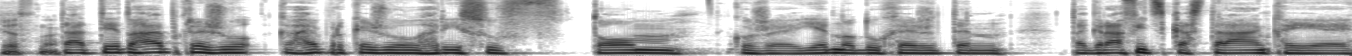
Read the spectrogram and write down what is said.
Jasné. Tá, tieto hyper casual, hyper casual hry sú v tom akože jednoduché, že ten, tá grafická stránka je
